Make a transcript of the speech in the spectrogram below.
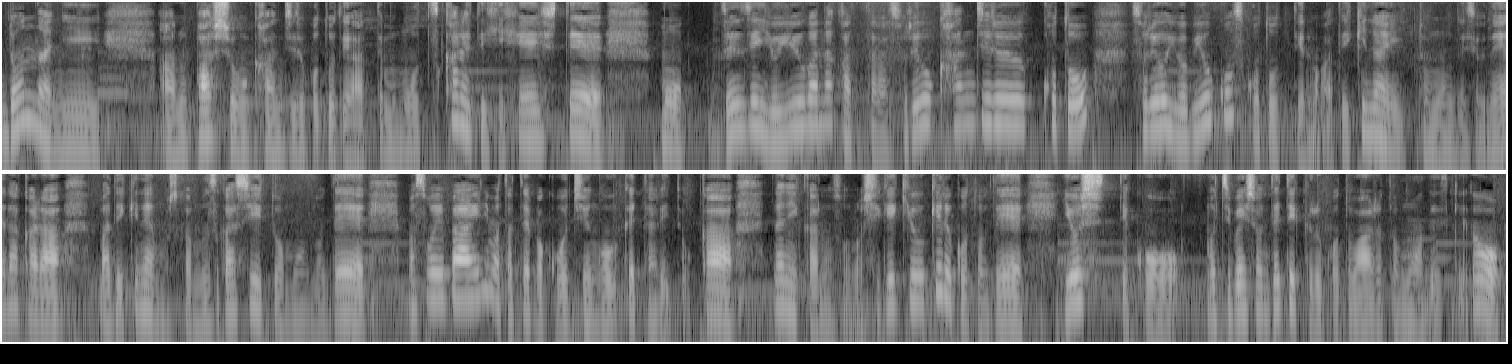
どんなにあのパッションを感じることであってももう疲れて疲弊してもう全然余裕がなかったらそれを感じることそれを呼び起こすことっていうのができないと思うんですよね。だから、まあ、できないもしくは難しいと思うので、まあ、そういう場合にも例えばコーチングを受けたりとか何かのその刺激を受けることでよしってこうモチベーション出てくることはあると思うんですけど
